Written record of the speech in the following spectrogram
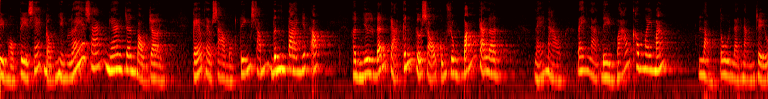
thì một tia sét đột nhiên lóe sáng ngang trên bầu trời Kéo theo sau một tiếng sấm đinh tai nhức óc. Hình như đến cả kính cửa sổ cũng rung bắn cả lên. Lẽ nào đây là điềm báo không may mắn? Lòng tôi lại nặng trĩu.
